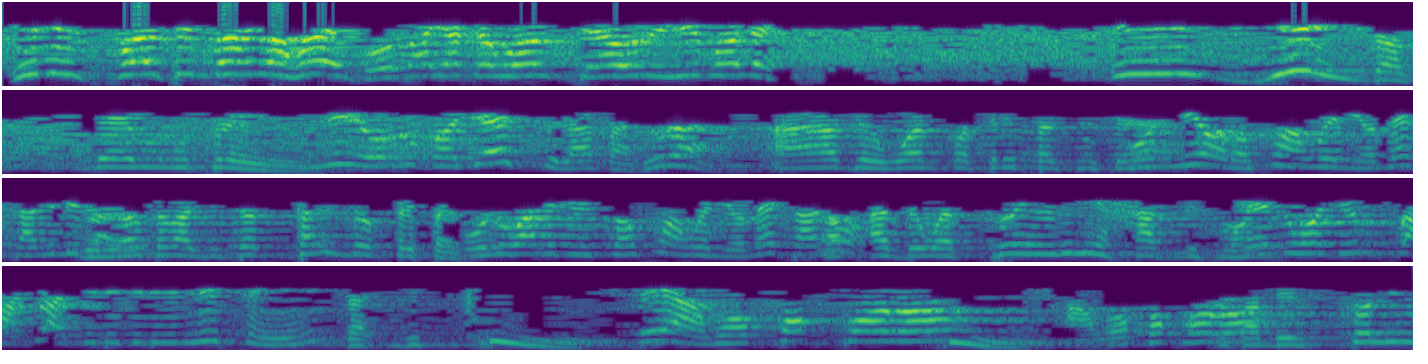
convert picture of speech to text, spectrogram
It is pressing down your head. In Jesus' name we pray. Ní orúkọ Jésù la gbàdúrà. I have a word for three persons Mo here. ní ọ̀rọ̀ fún àwọn ènìyàn mẹ́ta níbí The Lord báyìí. said, said, tell those three persons. Olúwa ní kí n sọ fún àwọn ènìyàn mẹ́ta Now, náà. as they were praying really hard this morning, tí wọ́n ti ń gbàdúrà gidigidi nísìnyí. that the key Ṣé àwọn kọ́kọ́rọ́ àwọn that kọ́kọ́rọ́ have been stolen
